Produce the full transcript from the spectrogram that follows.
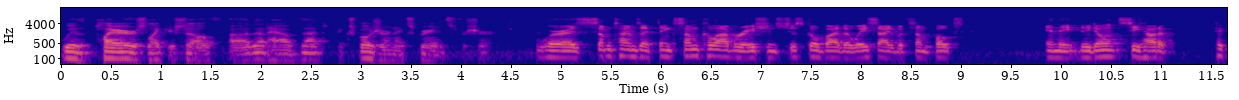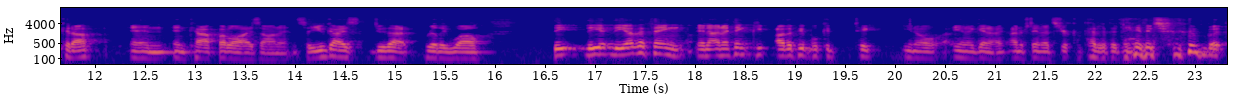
with players like yourself uh, that have that exposure and experience for sure. Whereas sometimes I think some collaborations just go by the wayside with some folks and they, they don't see how to pick it up and, and capitalize on it. And so you guys do that really well. The, the, the other thing, and, and I think pe- other people could take, you know, and again, I understand that's your competitive advantage, but,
